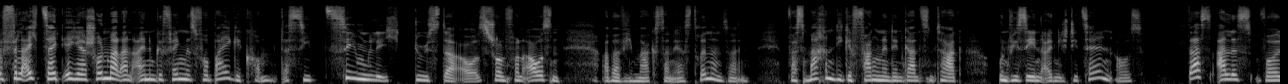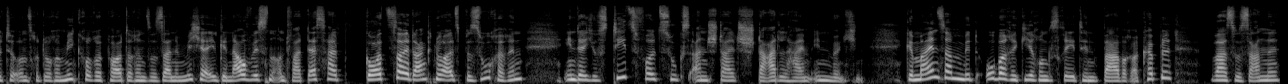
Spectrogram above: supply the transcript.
vielleicht seid ihr ja schon mal an einem Gefängnis vorbeigekommen. Das sieht ziemlich düster aus, schon von außen. Aber wie mag es dann erst drinnen sein? Was machen die Gefangenen den ganzen Tag? Und wie sehen eigentlich die Zellen aus? Das alles wollte unsere Dore Mikro-Reporterin Susanne Michael genau wissen und war deshalb, Gott sei Dank, nur als Besucherin in der Justizvollzugsanstalt Stadelheim in München. Gemeinsam mit Oberregierungsrätin Barbara Köppel war Susanne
